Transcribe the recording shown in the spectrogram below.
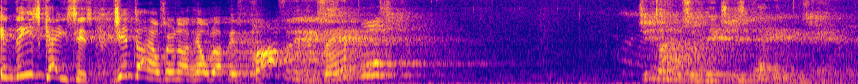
In these cases, Gentiles are not held up as positive examples. Gentiles are mentioned as negative examples.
